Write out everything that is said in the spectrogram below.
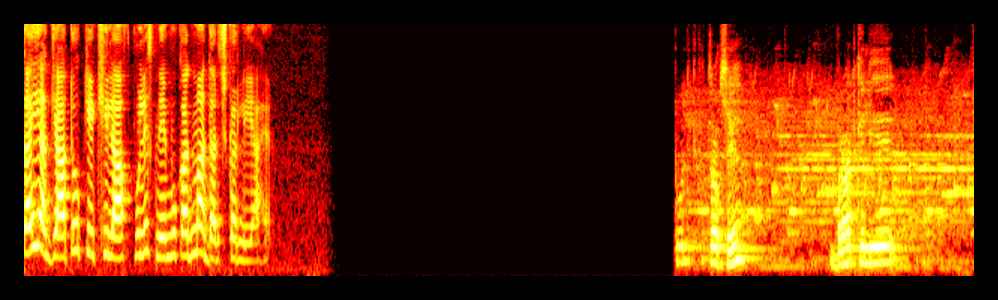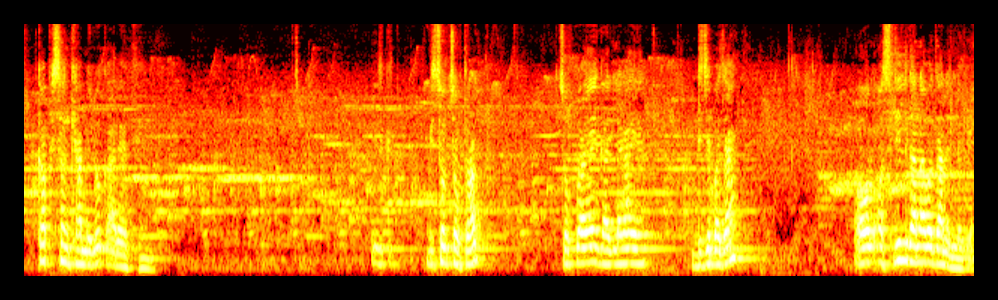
कई अज्ञातों के खिलाफ पुलिस ने मुकदमा दर्ज कर लिया है। पुलिस की तरफ़ से बारात के लिए काफ़ी संख्या में लोग आ रहे थे। विशल चौक तरफ़ चौक पर आए, गाड़ी लगाए, डीजे बजा, और अश्लील गाना बजाने लगे,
